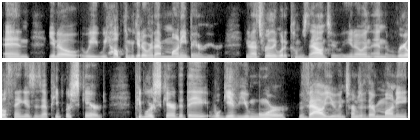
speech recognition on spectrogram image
And, you know, we, we help them get over that money barrier you know that's really what it comes down to you know and, and the real thing is is that people are scared people are scared that they will give you more value in terms of their money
